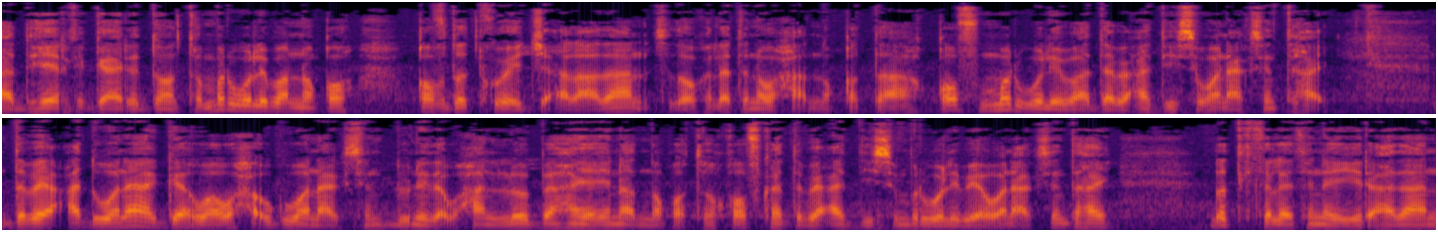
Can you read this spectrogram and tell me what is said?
aad heerka gaari doonto. Mar weliba noqo qof dadku ay jeclaadaan. Sidoo kaleetana waxaad noqotaa qof mar weliba dabeecadiisa wanaagsan tahay. Dabeecad wanaagga waa waxa ugu wanaagsan dunida. Waxaana loo baahanya inaad noqoto qofka dabeecadiisu mar weliba ay wanaagsan tahay. Dadka kaleetana ay yidhaahdaan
